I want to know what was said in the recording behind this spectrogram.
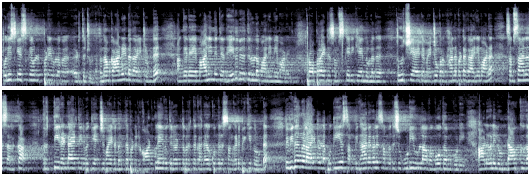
പോലീസ് കേസ് ഉൾപ്പെടെയുള്ളവ എടുത്തിട്ടുണ്ട്. അപ്പം നാം കാണേണ്ടതായിട്ടുണ്ട് അങ്ങനെ മാലിന്യത്തെ അത് ഏത് വിധത്തിലുള്ള മാലിന്യമാണ് പ്രോപ്പറായിട്ട് സംസ്കരിക്കുക എന്നുള്ളത് തീർച്ചയായിട്ടും ഏറ്റവും പ്രധാനപ്പെട്ട കാര്യമാണ്. സംസ്ഥാന സർക്കാർ വൃത്തി രണ്ടായിരത്തി ഇരുപത്തി അഞ്ചുമായിട്ട് ബന്ധപ്പെട്ട ഒരു കോൺക്ലേവ് തിരുവനന്തപുരത്ത് കനകക്കുന്നിൽ സംഘടിപ്പിക്കുന്നുണ്ട്. വിവിധങ്ങളായിട്ടുള്ള പുതിയ സംവിധാനങ്ങളെ സംബന്ധിച്ച് കൂടിയുള്ള അവബോധം കൂടി ആളുകളിൽ ഉണ്ടാക്കുക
